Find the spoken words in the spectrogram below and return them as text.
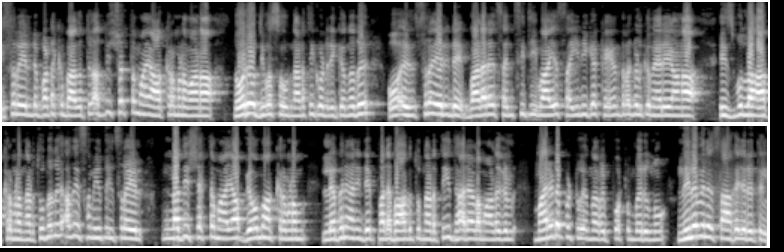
ഇസ്രയേലിന്റെ വടക്ക് ഭാഗത്ത് അതിശക്തമായ ആക്രമണമാണ് ഓരോ ദിവസവും നടത്തിക്കൊണ്ടിരിക്കുന്നത്. ഇസ്രയേലിന്റെ വളരെ സെൻസിറ്റീവായ സൈനിക കേന്ദ്രങ്ങൾക്ക് നേരെയാണ് ഹിസ്ബുല്ല ആക്രമണം നടത്തുന്നത്. അതേസമയത്ത് ഇസ്രയേൽ അതിശക്തമായ വ്യോമാക്രമണം ലബനാനിന്റെ പല ഭാഗത്തും നടത്തി. ധാരാളം ആളുകൾ മരണപ്പെട്ടു എന്ന റിപ്പോർട്ടും വരുന്നു. നിലവിലെ സാഹചര്യത്തിൽ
